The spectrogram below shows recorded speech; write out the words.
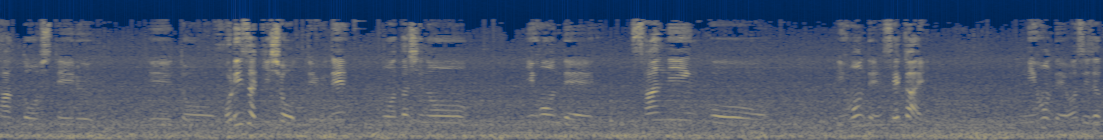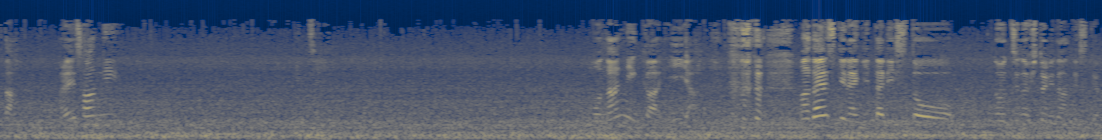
担当している、えー、と堀崎翔っていうねもう私の日本で3人こう日本で？世界？日本で？忘れちゃった。あれ？3人？もう何人かいいや。まあ大好きなギタリストのうちの1人なんですけど、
